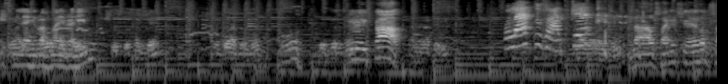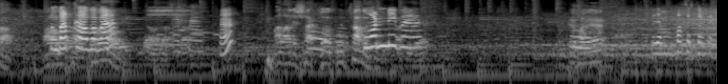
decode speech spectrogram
বিসমিল্লাহ রহমান ইব্রাহিম এই স্বাদ লাল শাকের সেরকম স্বাদ ভাত খাও বাবা হ্যাঁ পালানের শাক তো খুব স্বাদ কোন নিবে মাছের তরকারি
